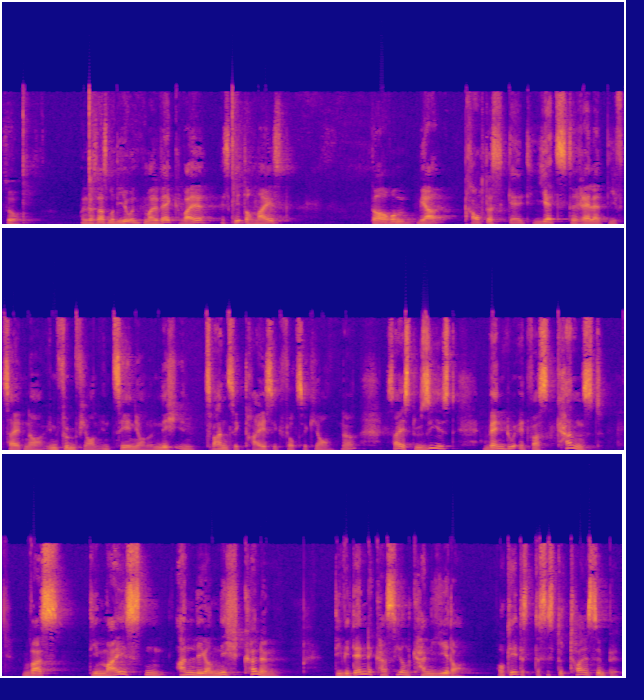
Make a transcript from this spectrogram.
So, und das lassen wir die hier unten mal weg, weil es geht doch meist darum, wer braucht das Geld jetzt relativ zeitnah, in fünf Jahren, in zehn Jahren und nicht in 20, 30, 40 Jahren. Ne? Das heißt, du siehst, wenn du etwas kannst, was die meisten Anleger nicht können, Dividende kassieren kann jeder. Okay, das, das ist total simpel.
